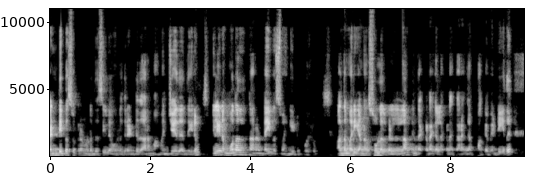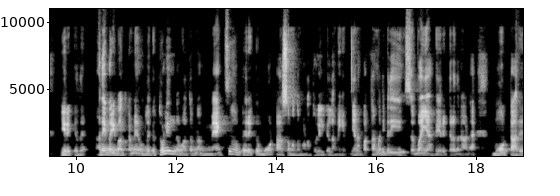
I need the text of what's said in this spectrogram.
கண்டிப்பா சுக்கரனோட திசையில உங்களுக்கு ரெண்டு தாரம் அமைஞ்சே தீரும். இல்லைன்னா முதல் தாரம் டைவர்ஸ் வாங்கிட்டு போயிடும் அந்த மாதிரியான சூழல்கள் எல்லாம் இந்த கடக லக்னக்காரங்க பார்க்க வேண்டியது. இருக்குது. அதே மாதிரி பார்த்துட்டோம்னா உங்களுக்கு தொழில்னு பார்த்தோம்னா மேக்சிமம் பேருக்கு மோட்டார் சம்பந்தமான தொழில்கள் அமையும். ஏன்னா பத்தாம் அதிபதி செவ்வாயாக இருக்கிறதுனால மோட்டாரு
